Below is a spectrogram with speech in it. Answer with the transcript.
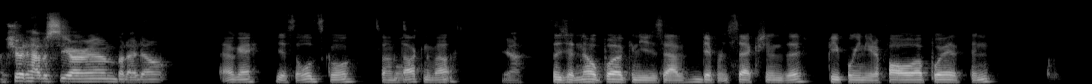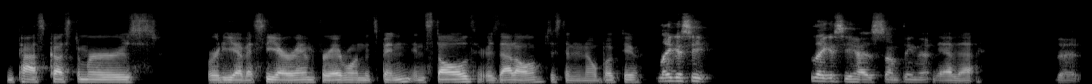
i should have a crm but i don't okay. Just old school. That's what I'm Old talking about. yeah Just a notebook and you just have different sections of people you need to follow up with and past customers or do you have a crm for everyone that's been installed or is that all just in a notebook too? Legacy legacy has something that they have that. that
